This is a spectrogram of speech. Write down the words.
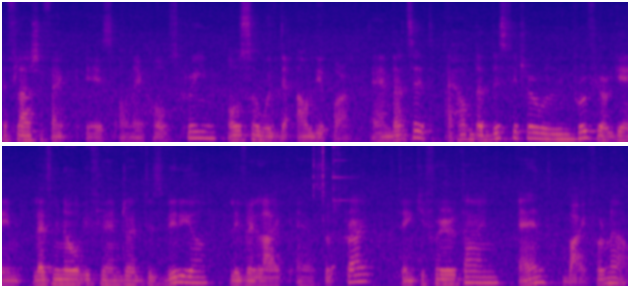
The flash effect is on a whole screen, also with the audio part. And that's it. I hope that this feature will improve your game. Let me know if you enjoyed this video, leave a like and subscribe Thank you for your time and bye for now.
